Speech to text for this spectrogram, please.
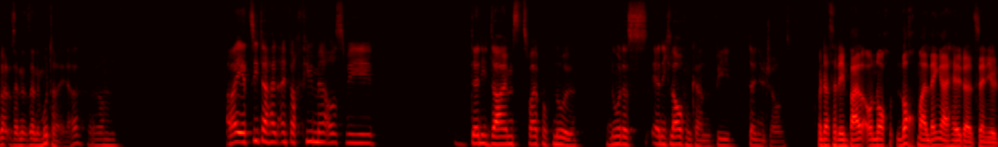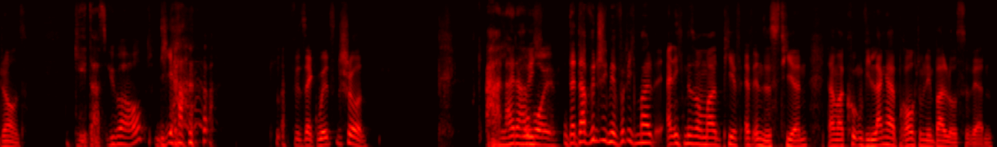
oder seine, seine Mutter eher. Ähm, aber jetzt sieht er halt einfach viel mehr aus wie Danny Dimes 2.0. Nur, dass er nicht laufen kann, wie Daniel Jones. Und dass er den Ball auch noch, noch mal länger hält als Daniel Jones. Geht das überhaupt? Ja. Für Zach Wilson schon. Ah, leider Oh habe ich. boy. Da, da wünsche ich mir wirklich mal, eigentlich müssen wir mal PFF insistieren, da mal gucken, wie lange er braucht, um den Ball loszuwerden.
